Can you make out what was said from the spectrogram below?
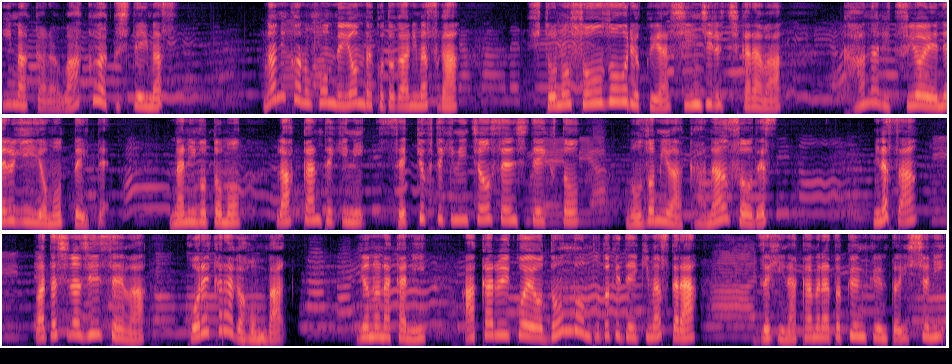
今からワクワクしています。何かの本で読んだことがありますが人の想像力や信じる力はかなり強いエネルギーを持っていて何事も楽観的に積極的に挑戦していくと望みは叶うそうです。皆さん私の人生はこれからが本番。世の中に明るい声をどんどん届けていきますからぜひ中村とくんくんと一緒に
